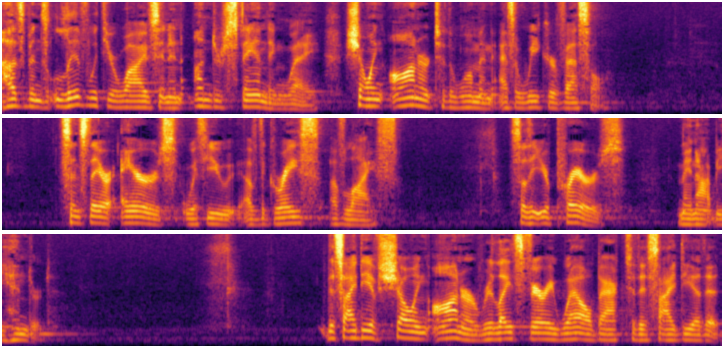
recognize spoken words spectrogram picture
Husbands, live with your wives in an understanding way, showing honor to the woman as a weaker vessel, since they are heirs with you of the grace of life, so that your prayers may not be hindered. This idea of showing honor relates very well back to this idea that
